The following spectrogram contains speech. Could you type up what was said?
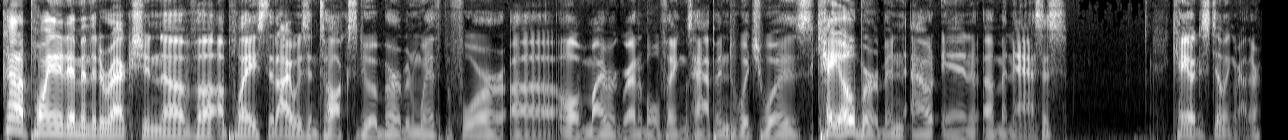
kind of pointed him in the direction of uh, a place that I was in talks to do a bourbon with before uh, all of my regrettable things happened, which was KO Bourbon out in uh, Manassas, KO Distilling rather.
